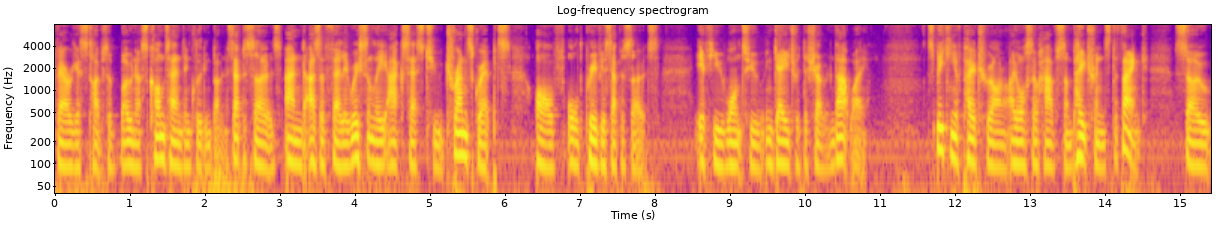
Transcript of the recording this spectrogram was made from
various types of bonus content, including bonus episodes, and as of fairly recently, access to transcripts of all the previous episodes, if you want to engage with the show in that way. Speaking of Patreon, I also have some patrons to thank, so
